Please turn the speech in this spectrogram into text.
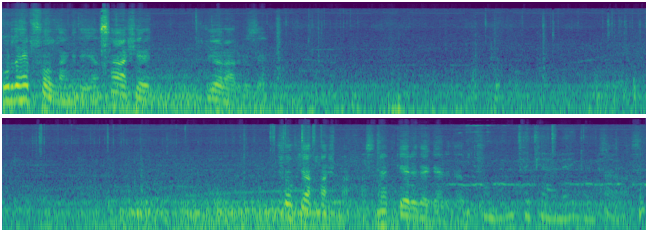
Burada hep soldan gideceksin. Sağ şerit diyorlar bize. Çok yaklaşma arkasına. Hep geride geride dur. Tekerleği. Evet.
